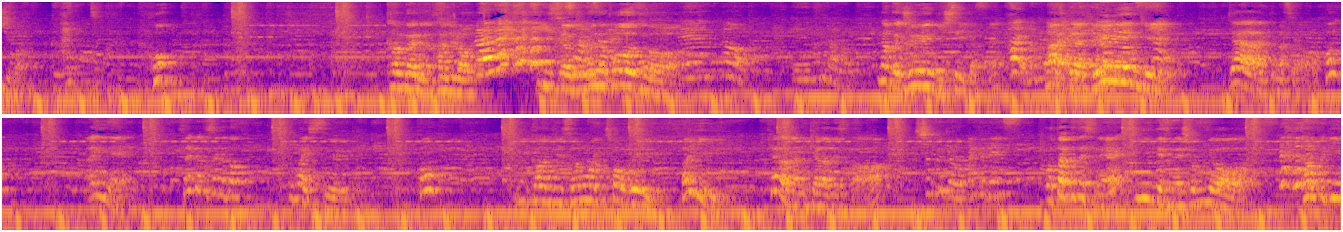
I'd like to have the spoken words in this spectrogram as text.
そうい。ほっ。考えるの感じろ。いいっすよ、自分のポーズを。えーっと、えー、なんだろう。なんか10演技していいからね。はいはい、じゃあ10演技。じゃあ、いきますよ。ほい。あ、いいね。そういうこと、そういうこと。うまいっす。ほい。いい感じ、そのままいっちゃおうぜ。はい。キャラ何キャラですか？職業オタクです。オタクですね。いいですね、職業。完璧。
